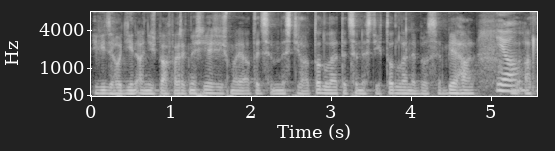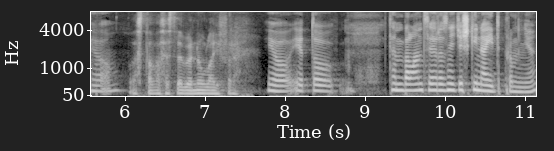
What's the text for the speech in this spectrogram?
i víc hodin, aniž pak fakt řekneš, Ježíš Maria, a teď jsem nestihla tohle, teď jsem nestihl tohle, nebyl jsem běhat. Jo, a, jo. a stává se z tebe no lifer. Jo, je to, ten balans je hrozně těžký najít pro mě.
